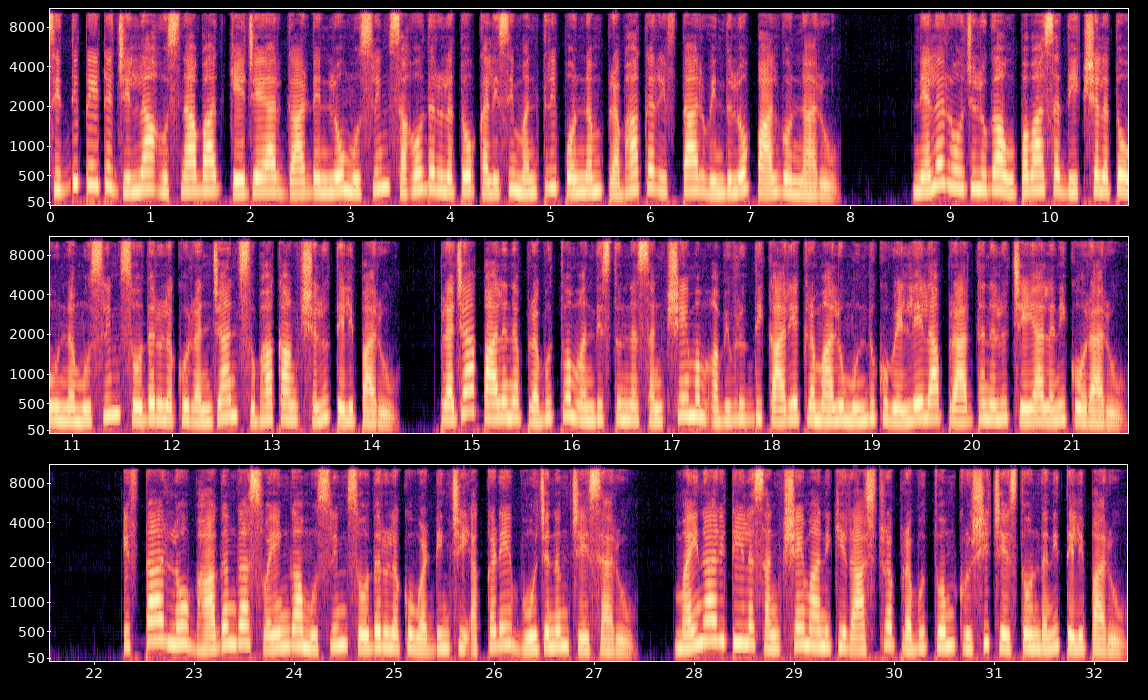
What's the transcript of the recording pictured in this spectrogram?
సిద్దిపేట జిల్లా హుస్నాబాద్ కేజేఆర్ గార్డెన్లో ముస్లిం సహోదరులతో కలిసి మంత్రి పొన్నం ప్రభాకర్ ఇఫ్తార్ విందులో పాల్గొన్నారు. నెల రోజులుగా ఉపవాస దీక్షలతో ఉన్న ముస్లిం సోదరులకు రంజాన్ శుభాకాంక్షలు తెలిపారు. ప్రజాపాలన ప్రభుత్వం అందిస్తున్న సంక్షేమం అభివృద్ధి కార్యక్రమాలు ముందుకు వెళ్ళేలా ప్రార్థనలు చేయాలని కోరారు. ఇఫ్తార్లో భాగంగా స్వయంగా ముస్లిం సోదరులకు వడ్డించి అక్కడే భోజనం చేశారు. మైనారిటీల సంక్షేమానికి రాష్ట్ర ప్రభుత్వం కృషి చేస్తోందని తెలిపారు.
